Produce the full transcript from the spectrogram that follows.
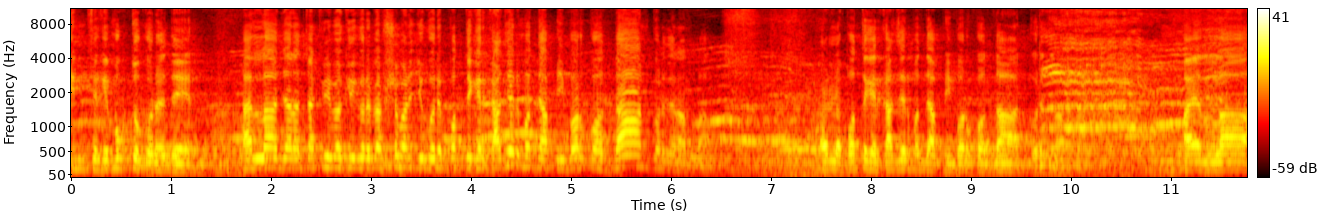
ঋণ থেকে মুক্ত করে দেন। আল্লাহ যারা চাকরি বাকরি করে, ব্যবসা বাণিজ্য করে, প্রত্যেকের কাজের মধ্যে আপনি বরকত দান করে দেন আল্লাহ। আল্লাহ, প্রত্যেকের কাজের মধ্যে আপনি বরকত দান করে দেন আল্লাহ। আল্লাহ,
